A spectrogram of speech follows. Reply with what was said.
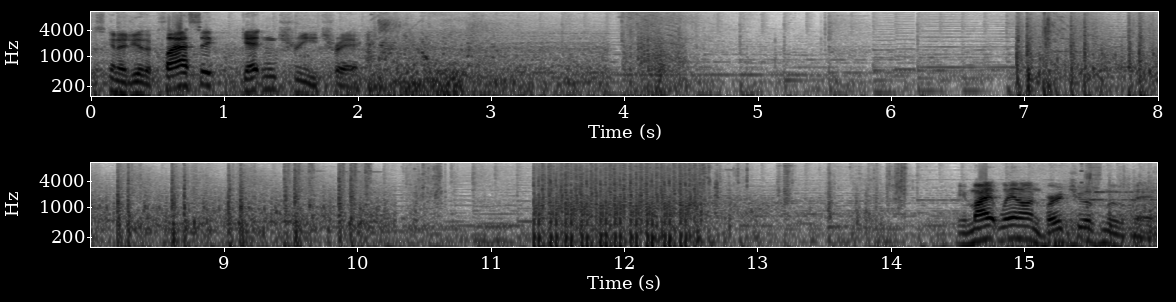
Just gonna do the classic getting tree trick. We might win on virtue of movement.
